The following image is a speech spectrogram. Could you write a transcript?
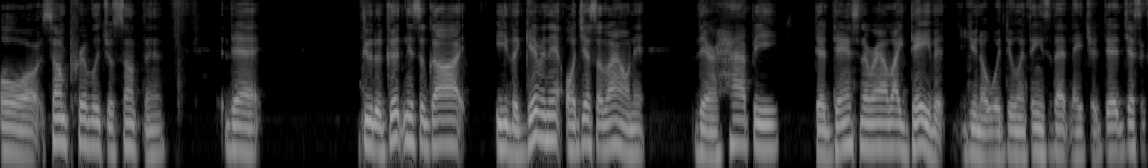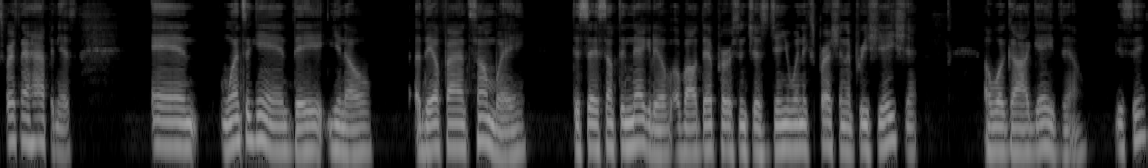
or some privilege or something that through the goodness of God, either giving it or just allowing it, they're happy. They're dancing around like David, you know, we're doing things of that nature. They're just expressing their happiness. And once again, they, you know, they'll find some way to say something negative about that person, just genuine expression, appreciation of what God gave them. You see?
